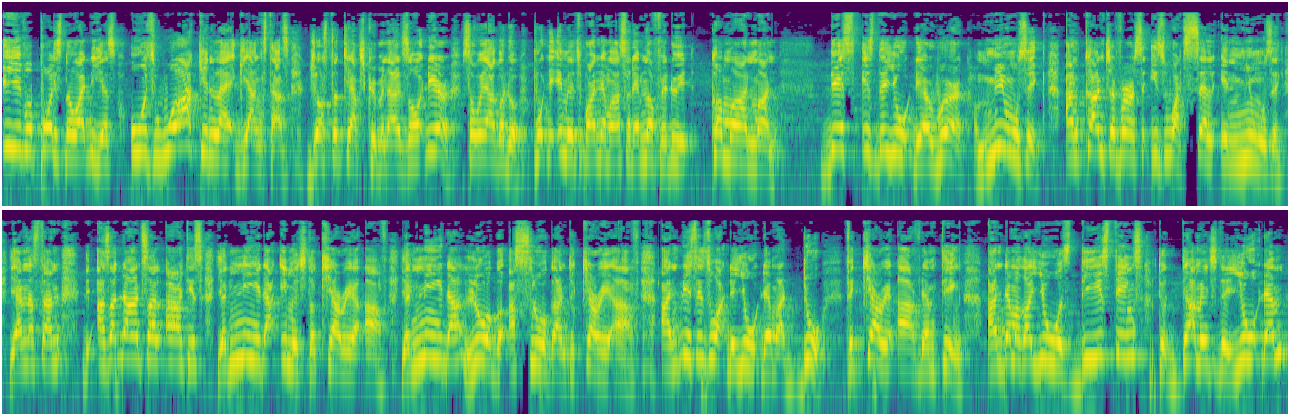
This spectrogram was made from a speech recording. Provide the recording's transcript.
evil police nowadays who is walking like gangsters just to catch criminals out there. So what you gonna do? Put the image on them and say them not to do it. Come on, man. This is the youth, their work, music, and controversy is what sell in music. You understand? As a dancehall artist, you need an image to carry off. You need a logo, a slogan to carry off. And this is what the youth them a do to carry off them thing. And them are gonna use these things to damage the youth them.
